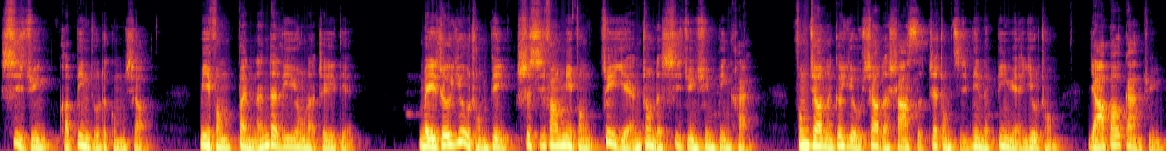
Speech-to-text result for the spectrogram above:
细菌和病毒的功效。蜜蜂本能地利用了这一点。美洲幼虫病是西方蜜蜂最严重的细菌性病害，蜂胶能够有效地杀死这种疾病的病原幼虫芽孢杆菌。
